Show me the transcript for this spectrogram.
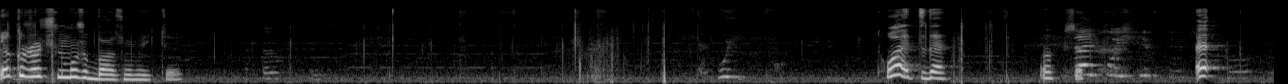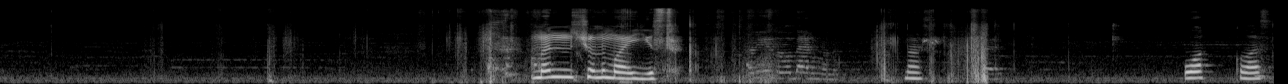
Я, коротше, не можу базу знайти. Ой, Ой, ти де? О, все. Е. У мене нічого немає їсти. Аліна, удар мене. Наш. О, клас.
